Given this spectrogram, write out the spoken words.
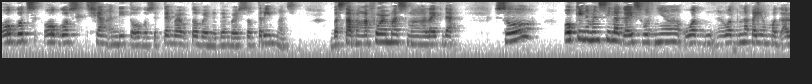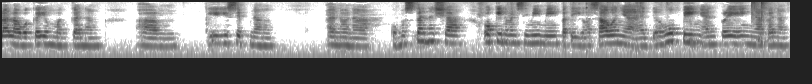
August August siyang andito August September October November. So 3 months. Basta mga 4 months mga like that. So okay naman sila guys. Wag niya wag wag na kayong mag-alala. Wag kayong magkanang um, iisip ng ano na kumusta na siya? Okay naman si Mimi pati yung asawa niya and hoping and praying na kanang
